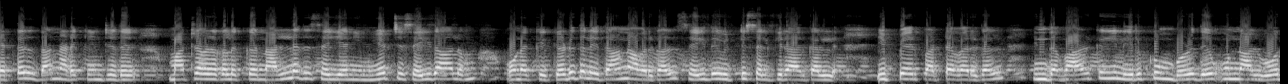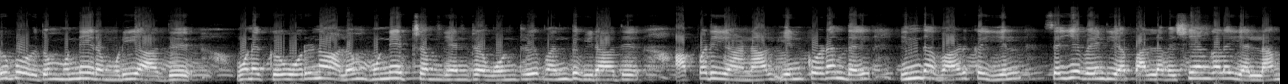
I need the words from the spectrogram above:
கெட்டது தான் நடக்கின்றது. மற்றவர்களுக்கு நல்லது செய்ய நீ முயற்சி செய்தாலும் உனக்கு கெடுதலை தான் அவர்கள் செய்து விட்டு செல்கிறார்கள். இப்பேற்பட்டவர்கள் இந்த வாழ்க்கையில் இருக்கும் பொழுது உன்னால் ஒருபொழுதும் முன்னேற முடியாது. உனக்கு ஒரு நாளும் முன்னேற்றம் என்ற ஒன்று வந்து விடாது. அப்படியானால் என் குழந்தை இந்த வாழ்க்கையில் செய்ய வேண்டிய பல விஷயங்களை எல்லாம்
